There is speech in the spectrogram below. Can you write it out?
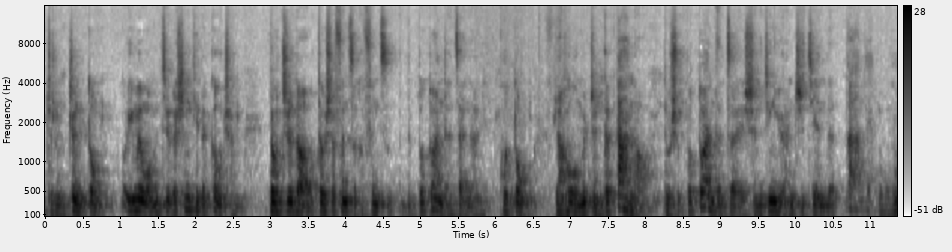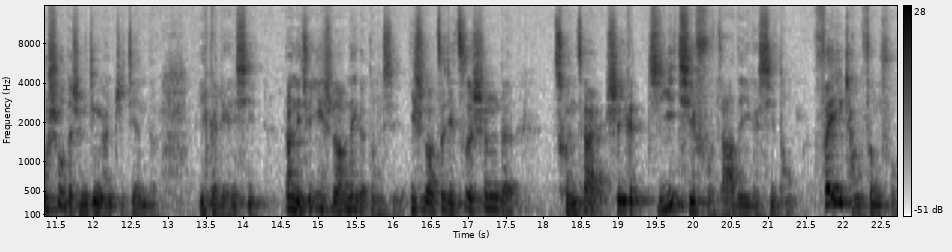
这种震动，因为我们这个身体的构成都知道都是分子和分子不断的在那里互动，然后我们整个大脑都是不断的在神经元之间的大量无数的神经元之间的一个联系，让你去意识到那个东西，意识到自己自身的。存在是一个极其复杂的一个系统，非常丰富。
